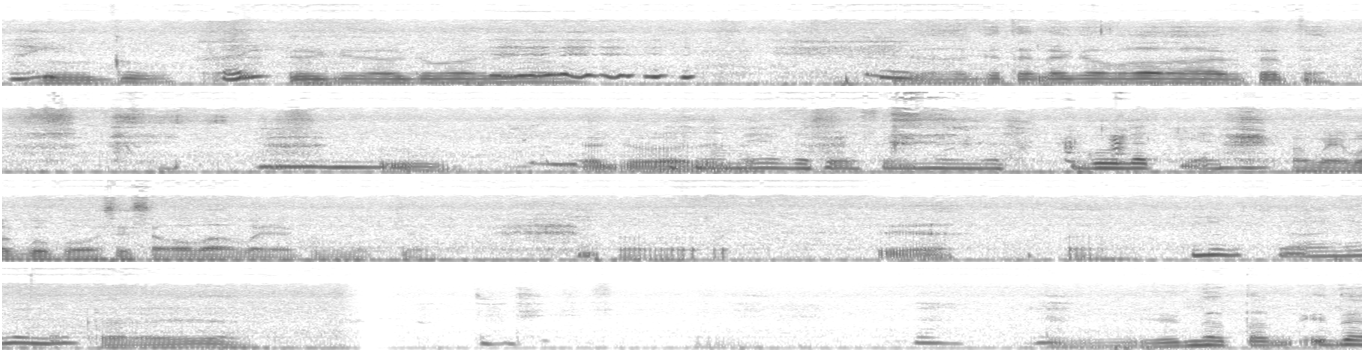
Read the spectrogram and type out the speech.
ay, Gogo. ay. Yung ginagawa nila. Gaga talaga mga harta to. Ginagawa nila. Mamaya basasin mo na. Gulat yan. Mamaya magboboses ako mamaya gulat yun. Uh, yeah. Ano, si Annalyn, no? Ayan. Yun na, tangina.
